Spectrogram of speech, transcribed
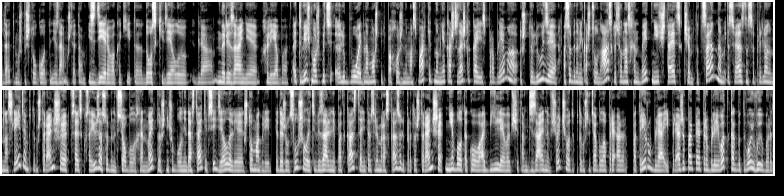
да, это может быть что угодно. Не знаю, может, я там из дерева какие-то доски делаю для нарезания хлеба. Эта вещь может быть любой, она может быть похожа на масс-маркет, но мне кажется, знаешь, какая есть проблема, что люди, особенно, мне кажется, у нас, то есть у нас хендмейд предмет не считается чем-то ценным. Это связано с определенным наследием, потому что раньше в Советском Союзе особенно все было handmade, потому что ничего было не достать, и все делали, что могли. Я даже вот слушала эти вязальные подкасты, они там все время рассказывали про то, что раньше не было такого обилия вообще там дизайнов, еще чего-то, потому что у тебя была пряжа по 3 рубля и пряжа по 5 рублей. И вот как бы твой выбор.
